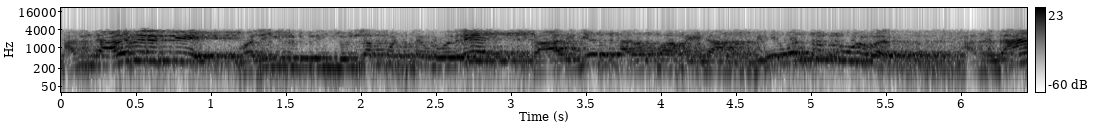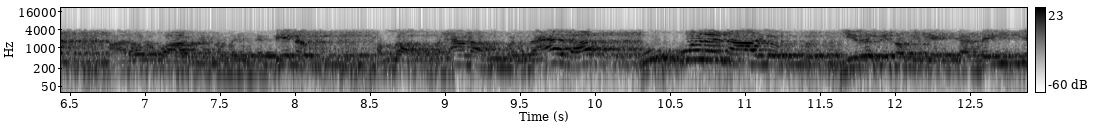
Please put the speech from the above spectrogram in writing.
அந்த அளவிற்கு வலியுறுத்தி சொல்லப்பட்ட ஒரு காரியம் அரபா மைதானத்திலே ஒன்று கூடுவது அதுதான் அரபாவினுடைய தினம். அல்லாஹ் சுப்ஹானஹு வ தஆலா ஒவ்வொரு நாளும் இரவினுடைய கடைசி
